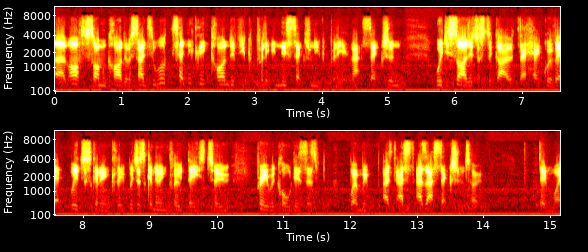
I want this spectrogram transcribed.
um, after Simon Carter was saying, well, technically, kind of, you could put it in this section, you could put it in that section. We decided just to go the heck with it. We're just going to include. We're just going to include these two pre-recordeds as when we as, as as our section two, didn't we?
